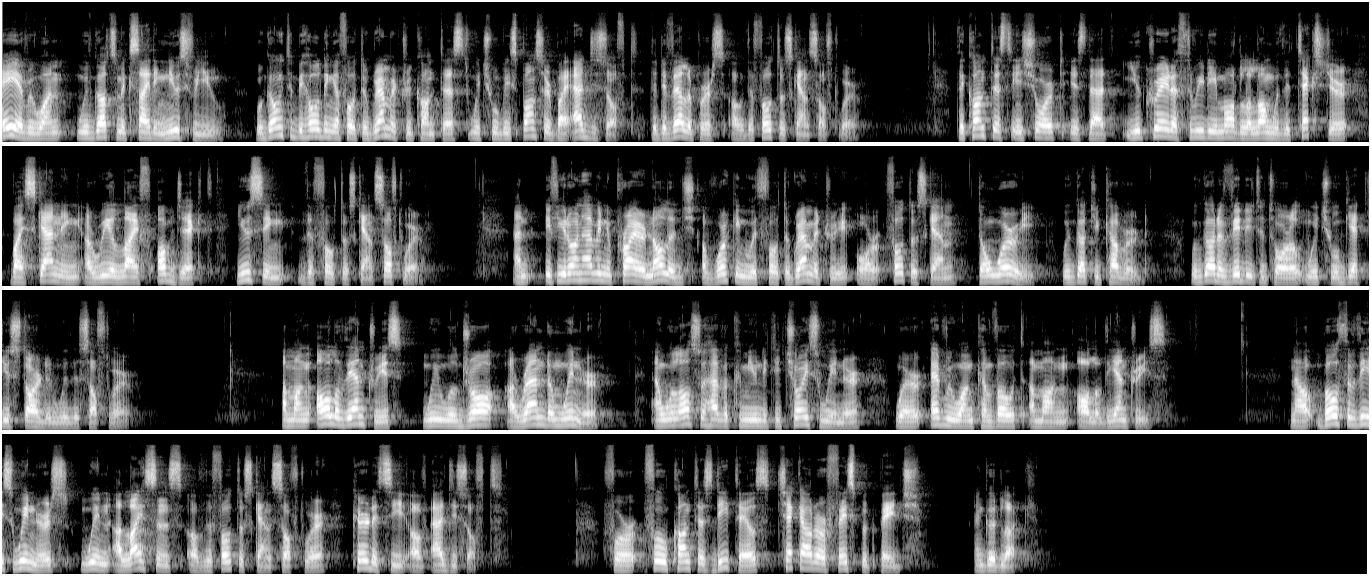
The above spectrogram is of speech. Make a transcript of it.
Hey everyone, we've got some exciting news for you. We're going to be holding a photogrammetry contest which will be sponsored by Agisoft, the developers of the Photoscan software. The contest in short is that you create a 3D model along with the texture by scanning a real-life object using the Photoscan software. And if you don't have any prior knowledge of working with photogrammetry or Photoscan, don't worry, we've got you covered. We've got a video tutorial which will get you started with the software. Among all of the entries, we will draw a random winner and we'll also have a community choice winner where everyone can vote among all of the entries. Now, both of these winners win a license of the Photoscan software courtesy of Agisoft. For full contest details, check out our Facebook page and good luck.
